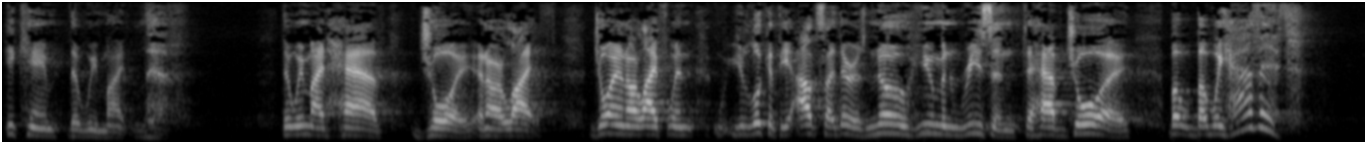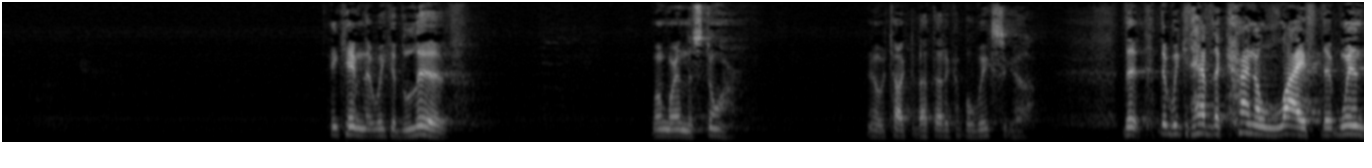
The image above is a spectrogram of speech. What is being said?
He came that we might live. That we might have joy in our life. Joy in our life when you look at the outside, there is no human reason to have joy, but, but we have it. He came that we could live when we're in the storm. You know, we talked about that a couple of weeks ago. That, that we could have the kind of life that when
